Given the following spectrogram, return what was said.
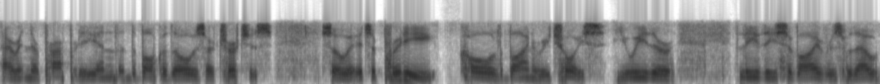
are in their property, and the bulk of those are churches. So it's a pretty cold binary choice. You either leave these survivors without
